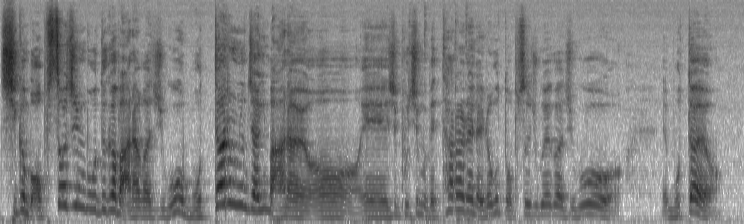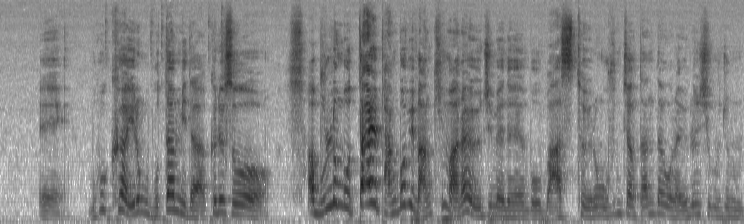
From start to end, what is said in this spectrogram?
지금 없어진 모드가 많아가지고 못 다루는 장이 많아요. 예, 지금 보시면 메탈아레나 이런 것도 없어지고 해가지고 예, 못 따요. 예, 뭐 호크아 이런 거 못 답니다. 그래서 아 물론 뭐 딸 방법이 많긴 많아요. 요즘에는 뭐 마스터 이런 거 훈장 딴다거나 이런 식으로 좀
